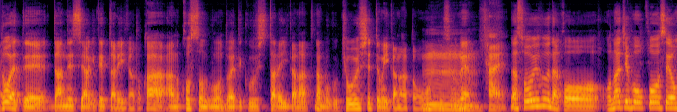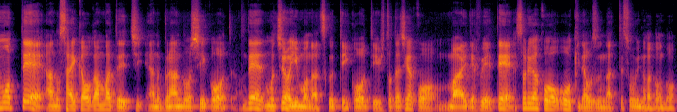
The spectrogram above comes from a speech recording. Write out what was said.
どうやって断熱性上げていったらいいかとか、あの、コストの部分をどうやって工夫したらいいかなっていうのは僕共有してってもいいかなと思うんですよね。うんはいだ。そういうふうな、こう、同じ方向性を持って、あの、再化を頑張ってち、あの、ブランドをしていこうと。で、もちろんいいものは作っていこうっていう人たちが、こう、周りで増えて、それがこう、大きな渦になって、そういうのがどんどん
